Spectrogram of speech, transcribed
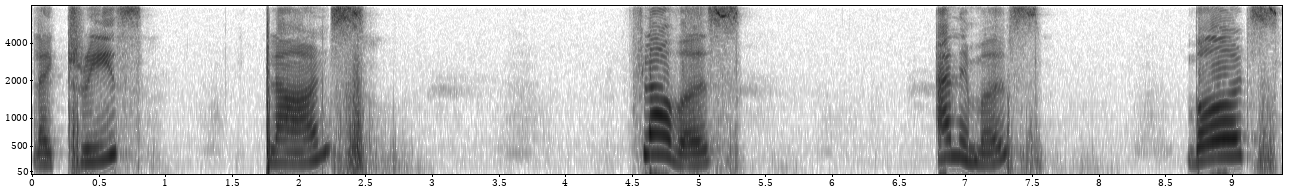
like trees, plants, flowers, animals, birds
